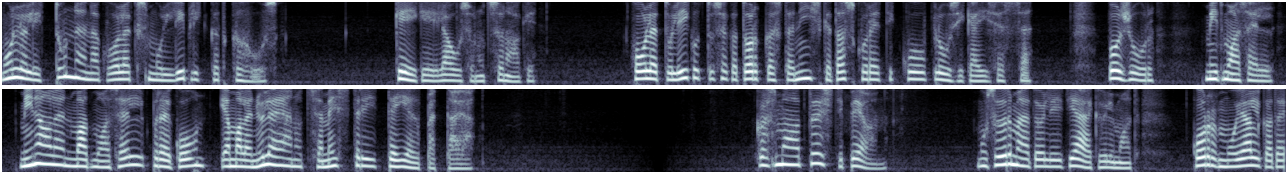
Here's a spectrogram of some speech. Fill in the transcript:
mul oli tunne, nagu oleks mul liblikad kõhus. keegi ei lausunud sõnagi. hooletu liigutusega torkas ta niiske taskuretiku pluusikäisesse. Bonjour, mademoiselle, mina olen mademoiselle Bregon ja ma olen ülejäänud semestri teie õpetaja. kas ma tõesti pean? mu sõrmed olid jääkülmad korv mu jalgade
